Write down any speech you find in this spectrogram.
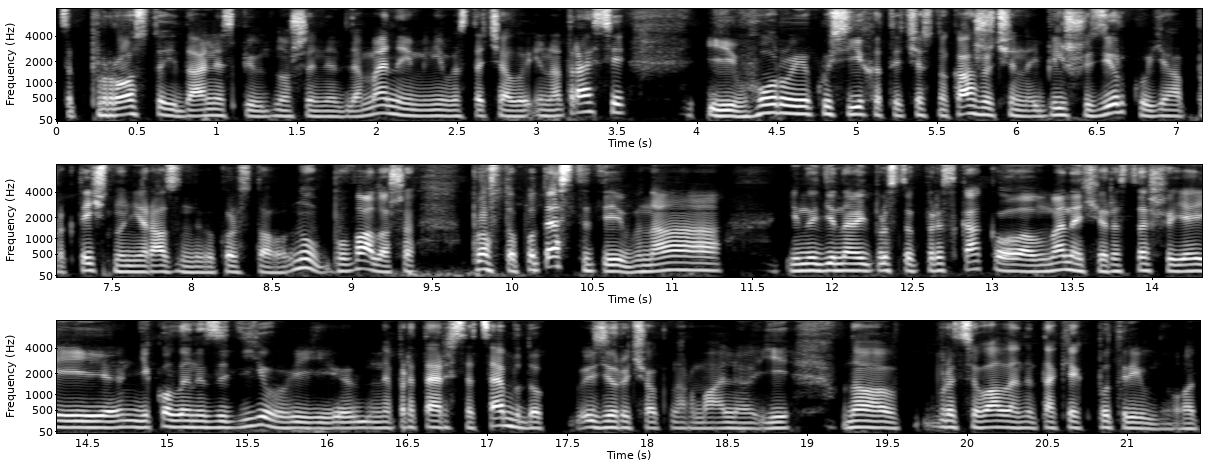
Це просто ідеальне співвідношення для мене, і мені вистачало і на трасі, і вгору якусь їхати. Чесно кажучи, найбільшу зірку я практично ні разу не використовував. Ну, бувало, що просто потестити, вона іноді навіть просто перескакувала в мене через те, що я її ніколи не задіяв і не притерся цеб до зірочок нормально, і вона працювала не так, як потрібно. От.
